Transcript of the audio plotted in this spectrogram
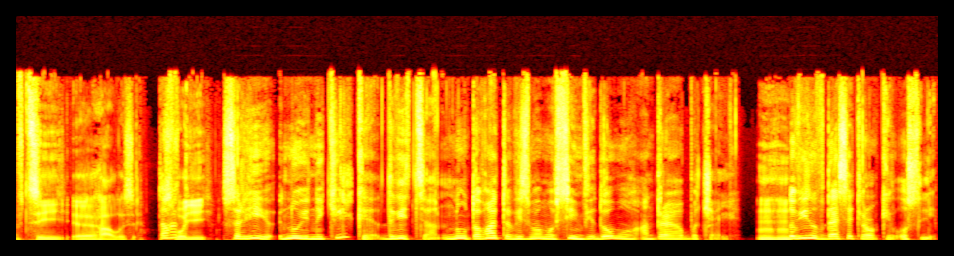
в цій е, галузі так, своїй Сергію. Ну і не тільки дивіться. Ну давайте візьмемо всім відомого Андреа Бочелі. Угу. То він в 10 років осліп.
